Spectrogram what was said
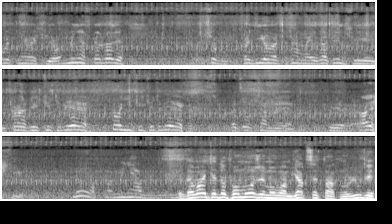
вот не успел. Мне сказали, чтобы ходил это самое за пенсией каждый четверг, вторник и четверг, это самое э, архив. Ну, у меня... То давайте допоможемо вам, як це так? Ну люди.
